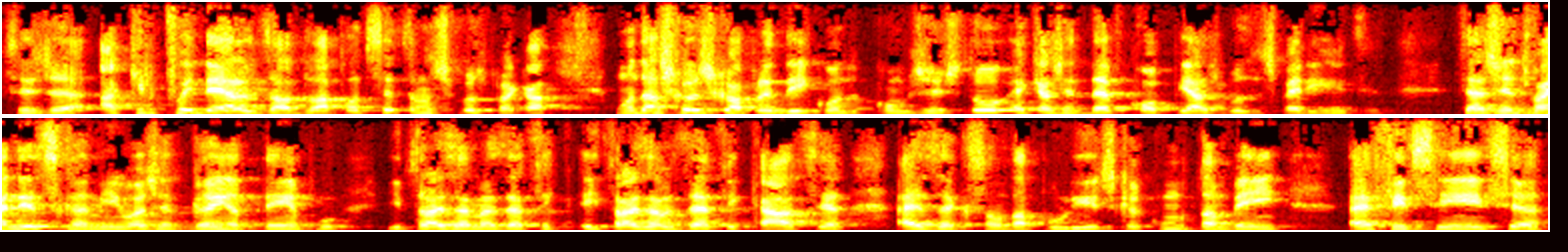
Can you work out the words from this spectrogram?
seja, aquilo que foi idealizado lá pode ser transposto para cá. Uma das coisas que eu aprendi quando, como gestor é que a gente deve copiar as boas experiências. Se a gente vai nesse caminho, a gente ganha tempo e traz a mais, e traz a mais eficácia à execução da política, como também a eficiência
